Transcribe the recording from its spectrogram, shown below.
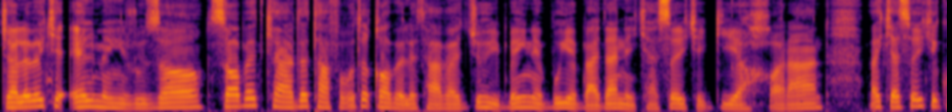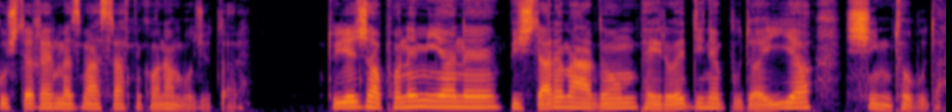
جالبه که علم این روزا ثابت کرده تفاوت قابل توجهی بین بوی بدن کسایی که گیاه خارن و کسایی که گوشت قرمز مصرف می‌کنن وجود داره. توی ژاپن میانه بیشتر مردم پیرو دین بودایی یا شینتو بودن.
